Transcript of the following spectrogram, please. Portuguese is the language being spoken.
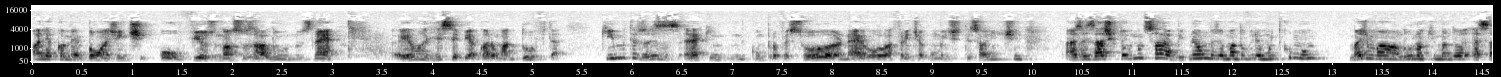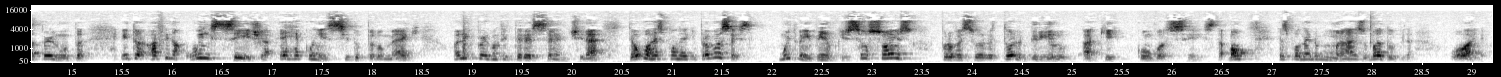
Olha como é bom a gente ouvir os nossos alunos, né? Eu recebi agora uma dúvida que muitas vezes é que com professor, né, ou à frente de alguma instituição, a gente às vezes acha que todo mundo sabe. Não, mas é uma dúvida muito comum. Mais uma aluna que mandou essa pergunta. Então, afinal, o Enseja é reconhecido pelo MEC? Olha que pergunta interessante, né? Então eu vou responder aqui para vocês. Muito bem-vindo, porque seus sonhos, professor Heitor Grilo aqui com vocês, tá bom? Respondendo mais uma dúvida. Olha,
